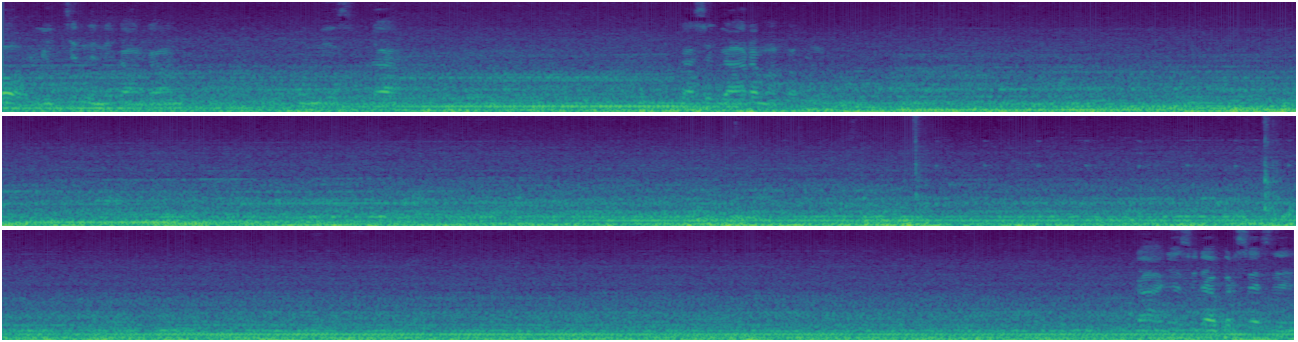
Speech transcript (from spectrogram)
Oh, kawan-kawan. Ini sudah kasih garam apa belum? Kayaknya sudah bersih sih.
